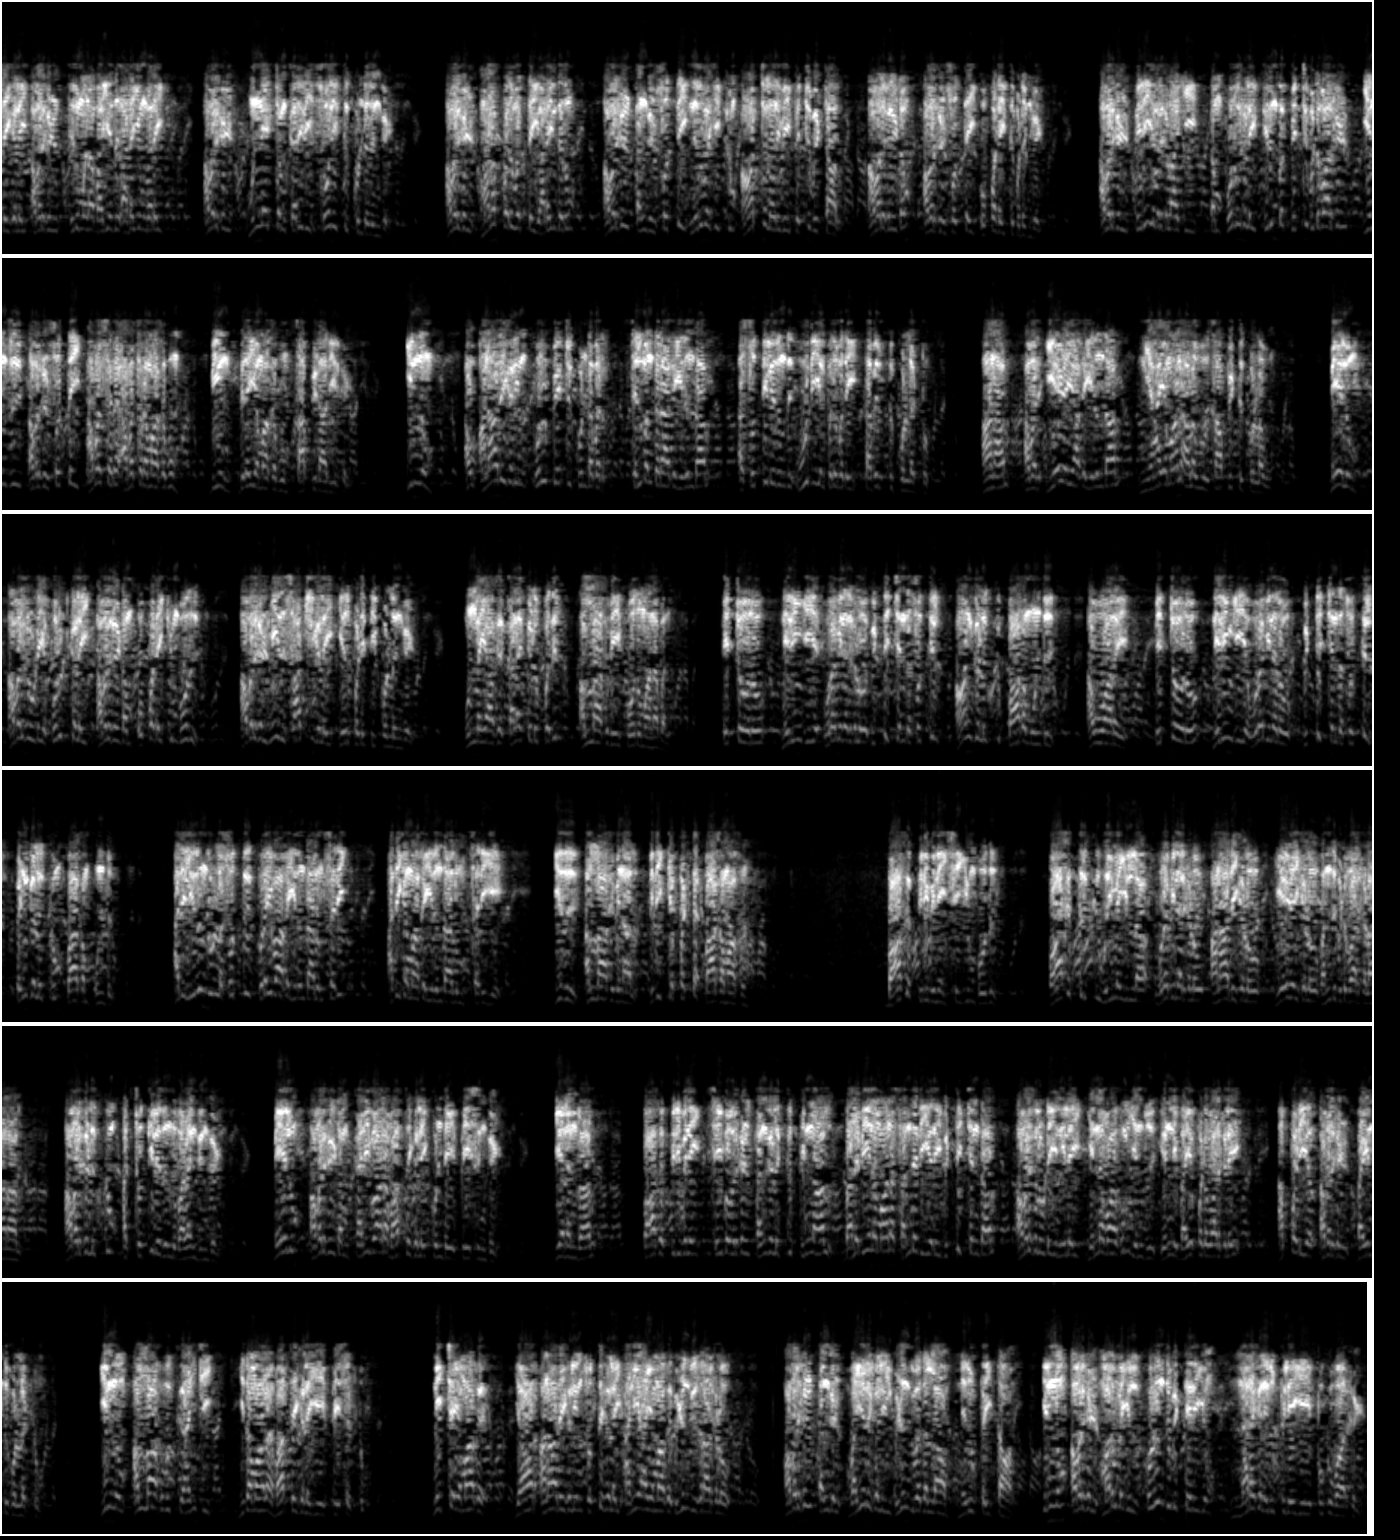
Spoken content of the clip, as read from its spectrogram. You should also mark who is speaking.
Speaker 1: பாதைகளை அவர்கள் திருமண வயது அடையும் வரை அவர்கள் முன்னேற்றம் கருதி சோதித்துக் கொண்டிருங்கள். அவர்கள் மனப்பருவத்தை அடைந்ததும் அவர்கள் தங்கள் சொத்தை நிர்வகிக்கும் ஆற்றல் அறிவை பெற்றுவிட்டால் அவர்களிடம் அவர்கள் சொத்தை ஒப்படைத்து விடுங்கள். அவர்கள் பெரியவர்களாகி தம் பொருள்களை திரும்ப பெற்று விடுவார்கள் என்று அவர்கள் சொத்தை அவசர அவசரமாகவும் வீண் விரயமாகவும் சாப்பிடாதீர்கள். இன்னும் அவ் அனாதைகளின் பொறுப்பேற்றுக் கொண்டவர் செல்வந்தராக இருந்தால் அச்சொத்திலிருந்து ஊதியம் பெறுவதை தவிர்த்துக் கொள்ளட்டும். ஆனால் அவர் ஏழையாக இருந்தால் நியாயமான அளவு சாப்பிட்டுக் கொள்ளவும். மேலும் அவர்களுடைய பொருட்களை அவர்களிடம் ஒப்படைக்கும் போது அவர்கள் மீது சாட்சிகளை ஏற்படுத்திக் கொள்ளுங்கள். உண்மையாக கணக்கெடுப்பதில் அல்லாகவே போதுமானவன். பெற்றோரோ நெருங்கிய உறவினர்களோ விட்டுச் சென்ற சொத்தில் ஆண்களுக்கு பாகம் உண்டு. அவ்வாறே பெற்றோரோ நெருங்கிய உறவினரோ விட்டுச் சென்ற சொத்தில் பெண்களுக்கும் பாகம் உண்டு. அதில் இருந்துள்ள சொத்து குறைவாக இருந்தாலும் சரி அதிகமாக இருந்தாலும் சரியே. இது அல்லாஹுவினால் விதிக்கப்பட்ட பாகமாகும். பாக பிரிவினை செய்யும் போது பாகத்திற்கு உரிமையில்லா உறவினர்களோ அனாதைகளோ ஏழைகளோ வந்து விடுவார்களானால் அவர்களுக்கும் அச்சொத்திலிருந்து வழங்குங்கள். மேலும் அவர்களிடம் கனிவான வார்த்தைகளை கொண்டே பேசுங்கள். ஏனென்றால் பாக பிரிவினை செய்பவர்கள் தங்களுக்கு பின்னால் பலவீனமான சந்ததியரை விட்டுச் சென்றால் ஆகும் என்று எண்ணி பயப்படுவார்களே அப்படி அவர்கள் பயந்து கொள்ளட்டும். இன்னும் அல்லாஹுவுக்கு அஞ்சி இதமான வார்த்தைகளையே பேசட்டும். நிச்சயமாக யார் அனாதைகளின் சொத்துக்களை அநியாயமாக விழுங்குகிறார்களோ அவர்கள் தங்கள் வயல்களில் விழுங்குவதெல்லாம் நெருப்பைத்தான். இன்னும் அவர்கள் மறுமையில் கொழுந்து விட்டெறியும் நரக நெருப்பிலேயே புகுவார்கள்.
